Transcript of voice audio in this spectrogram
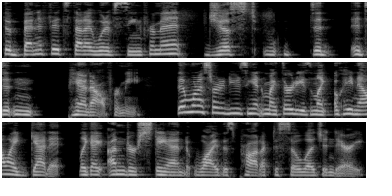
the benefits that I would have seen from it just did, it didn't pan out for me. Then when I started using it in my 30s, I'm like, okay, now I get it. Like I understand why this product is so legendary.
